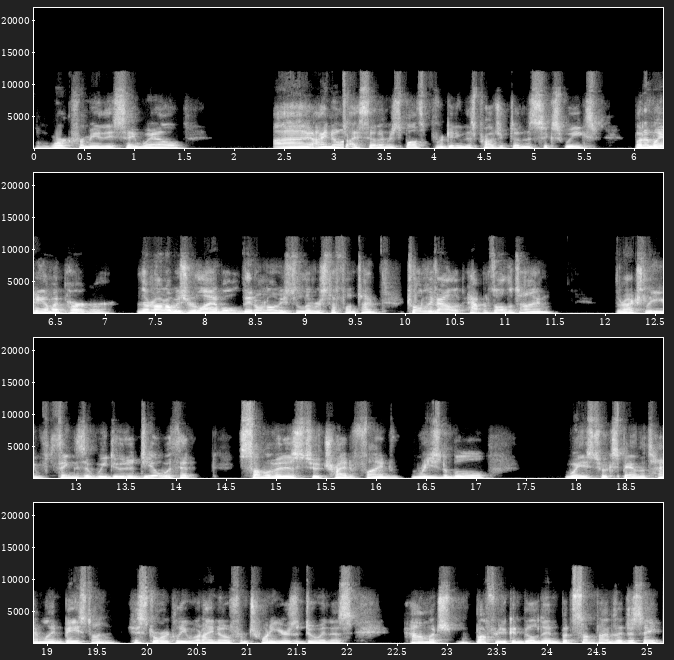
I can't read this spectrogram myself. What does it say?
work for me. They say, "Well, I I know I said I'm responsible for getting this project done in six weeks, but I'm waiting on my partner. They're not always reliable. They don't always deliver stuff on time. Totally valid. Happens all the time. There are actually things that we do to deal with it. Some of it is to try to find reasonable ways to expand the timeline based on historically what I know from 20 years of doing this, how much buffer you can build in. But sometimes I just say,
